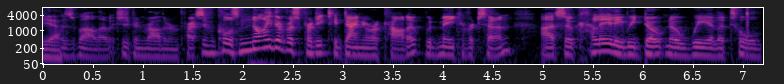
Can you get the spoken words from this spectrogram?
Yeah, as well, though, which has been rather impressive. Of course, neither of us predicted Daniel Ricciardo would make a return, uh, so clearly we don't know wheel at all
